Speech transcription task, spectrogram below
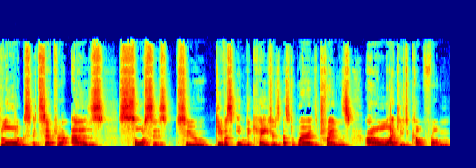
blogs, etc., as sources to give us indicators as to where the trends are likely to come from,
